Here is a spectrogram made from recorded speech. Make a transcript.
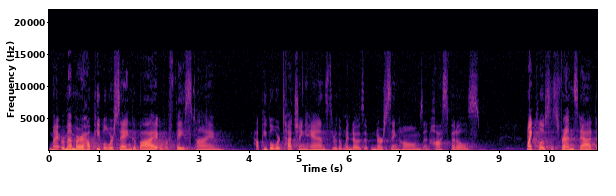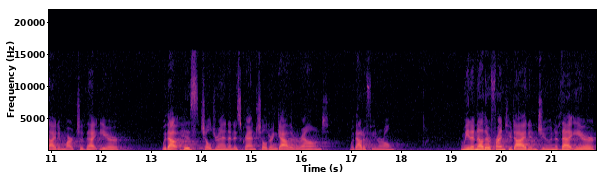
You might remember how people were saying goodbye over FaceTime, how people were touching hands through the windows of nursing homes and hospitals. My closest friend's dad died in March of that year without his children and his grandchildren gathered around, without a funeral. We had another friend who died in June of that year,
